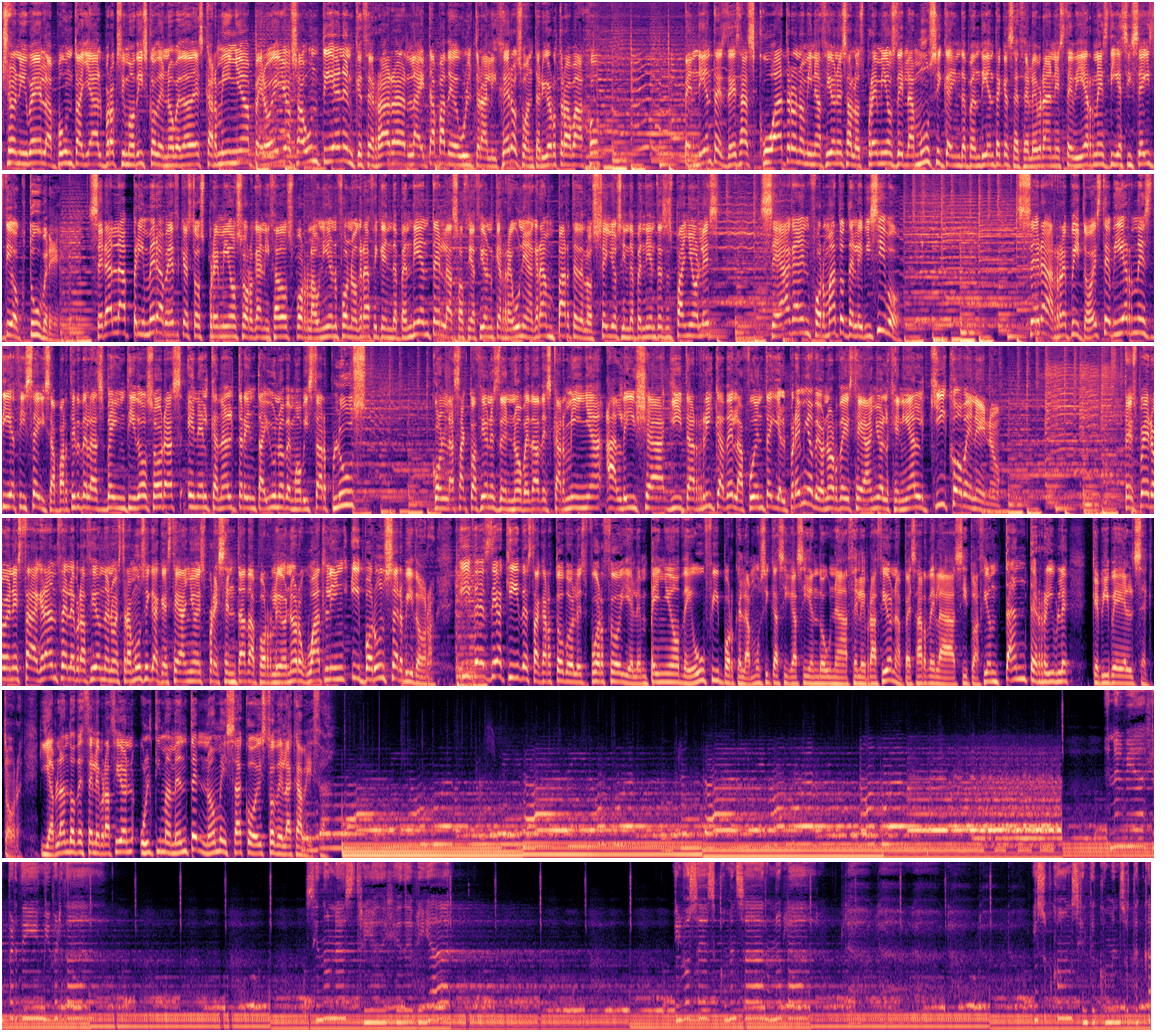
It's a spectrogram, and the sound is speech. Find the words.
Mucho nivel apunta ya al próximo disco de novedades Carmiña, pero ellos aún tienen que cerrar la etapa de ultraligero, su anterior trabajo pendientes de esas cuatro nominaciones a los premios de la música independiente que se celebran este viernes 16 de octubre. Será la primera vez que estos premios organizados por la Unión Fonográfica Independiente, la asociación que reúne a gran parte de los sellos independientes españoles, se haga en formato televisivo. Será, repito, este viernes 16 a partir de las 22 horas en el canal 31 de Movistar Plus con las actuaciones de Novedades Carmiña, Alicia, Guitarrica de la Fuente y el premio de honor de este año, el genial Kiko Veneno. Te espero en esta gran celebración de nuestra música que este año es presentada por Leonor Watling y por un servidor. Y desde aquí destacar todo el esfuerzo y el empeño de UFI porque la música siga siendo una celebración a pesar de la situación tan terrible que vive el sector. Y hablando de celebración, últimamente no me saco esto de la cabeza. Mi subconsciente comenzó a atacar.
